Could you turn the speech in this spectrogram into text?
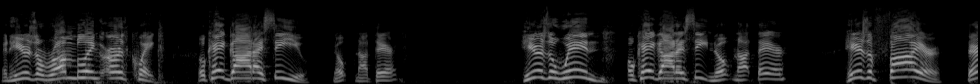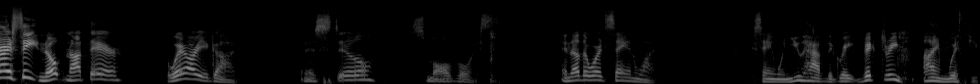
And here's a rumbling earthquake. Okay, God, I see you. Nope, not there. Here's a wind. Okay, God, I see. Nope, not there. Here's a fire. There I see. Nope, not there. Where are you, God? In a still small voice. In other words, saying what? saying, when you have the great victory, I'm with you.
